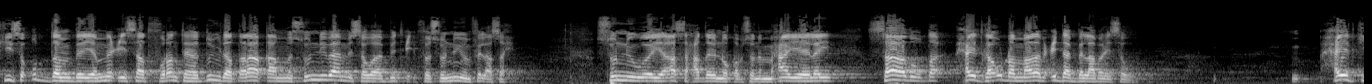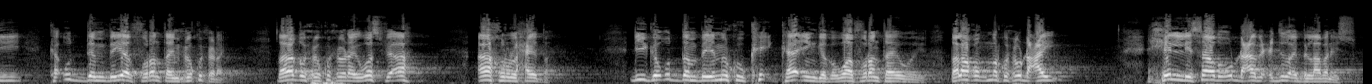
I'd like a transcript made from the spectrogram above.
kiisa u dambeeya maciisaad furan tahay. Hadduu alaaqa ma suniba mise waa fa suniyun fi lasaxi sunni weeye asax haddaynu qabsano. Maxaa yeelay saadu xaydkaa u dhammaadaba ciddaa bilaabanaysa wey ka u dembeeyaad furan tahay ku xidhay? Dalaaqi wuxuu ku xidhay wasfi ah aakhirulxayda dhiigga u dambeeya markuu kaa ingego waad furan tahay weeye. Dalaaqonku marka wuxuu dhacay xilli saadu u dhacaba ciddadu ay bilaabanayso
